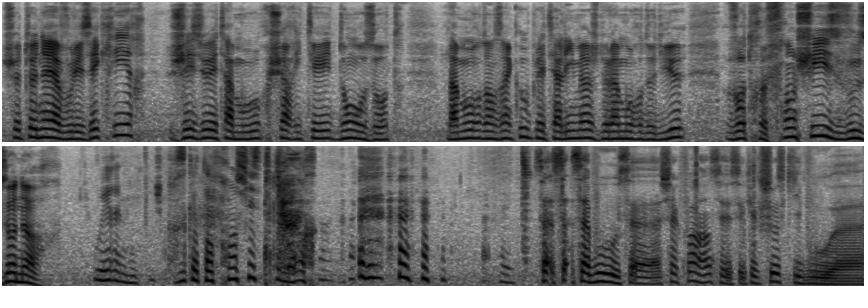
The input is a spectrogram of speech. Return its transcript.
je tenais à vous les écrire. Jésus est amour, charité, don aux autres. L'amour dans un couple est à l'image de l'amour de Dieu. Votre franchise vous honore. Oui, Rémi, je pense que ta franchise t'honore. ça, ça, vous, à chaque fois, hein, c'est quelque chose qui vous, euh,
